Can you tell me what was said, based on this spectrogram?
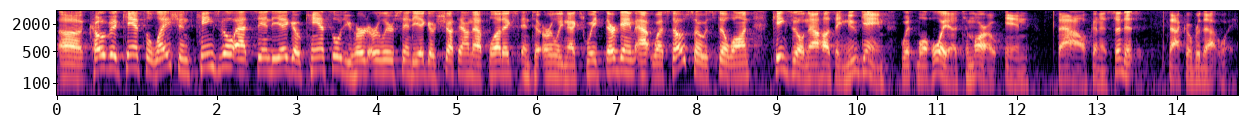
uh, COVID cancellations. Kingsville at San Diego canceled. You heard earlier San Diego shut down athletics into early next week. Their game at West Oso is still on. Kingsville now has a new game with La Joya tomorrow in Foul. Going to send it back over that way.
